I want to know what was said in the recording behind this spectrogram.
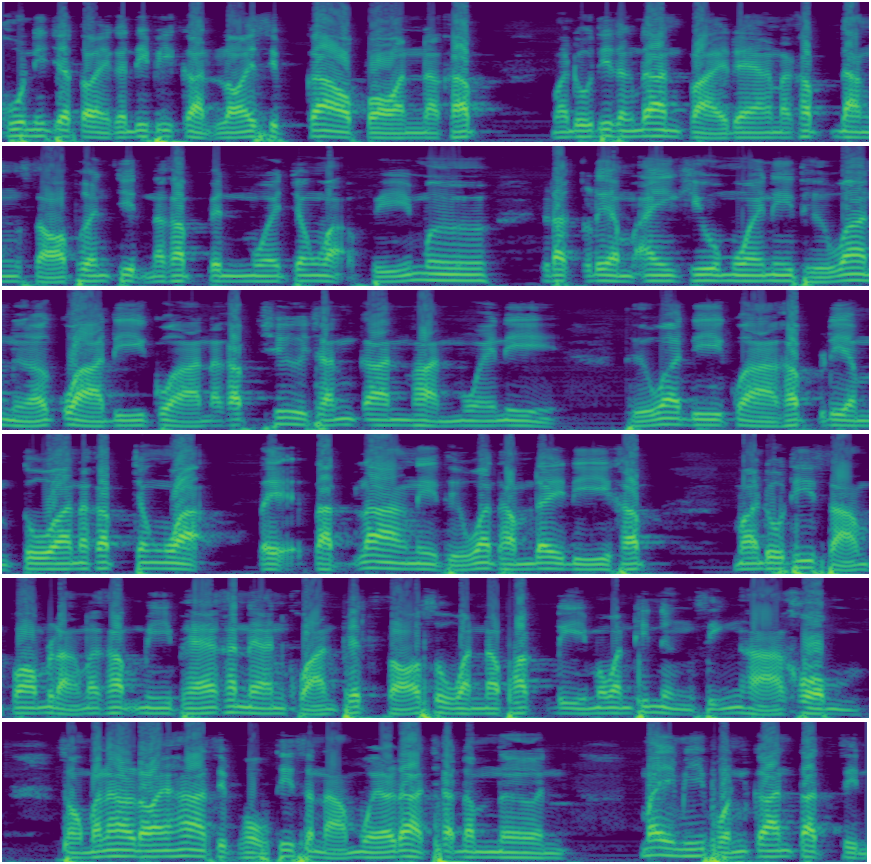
คู่นี้จะต่อยกันที่พิกัด 119 ปอนด์นะครับมาดูที่ทางด้านฝ่ายแดงนะครับดังสอเพลินจิตนะครับเป็นมวยจังหวะฝีมือหลักเหลี่ยมไอคิวมวยนี่ถือว่าเหนือกว่าดีกว่านะครับชื่อชั้นการผ่านมวยนี่ถือว่าดีกว่าครับเหลี่ยมตัวนะครับจังหวะเตะตัดล่างนี่ถือว่าทำได้ดีครับ มาดูที่ 3 ฟอร์มหลังนะครับ มีแพ้คะแนนขวานเพชรสอสุวรรณพักดีเมื่อวันที่ 1 สิงหาคม 2556 ที่สนามมวยราชดำเนิน ไม่มีผลการตัดสิน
